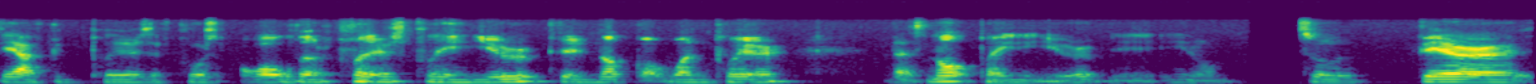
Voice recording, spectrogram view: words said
they have good players. Of course, all their players play in Europe. They've not got one player that's not playing in Europe. You know, so they're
